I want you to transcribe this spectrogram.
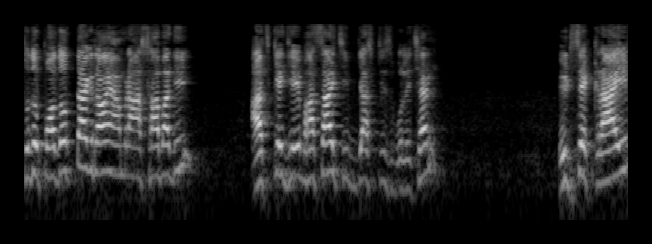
শুধু পদত্যাগ নয়, আমরা আশাবাদী আজকে যে ভাষায় চিফ জাস্টিস বলেছেন it's a crime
